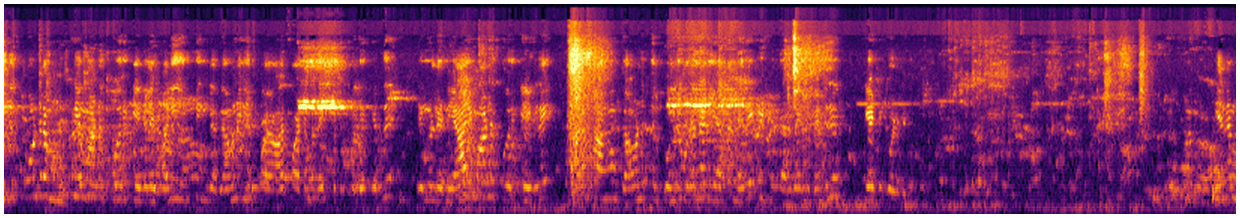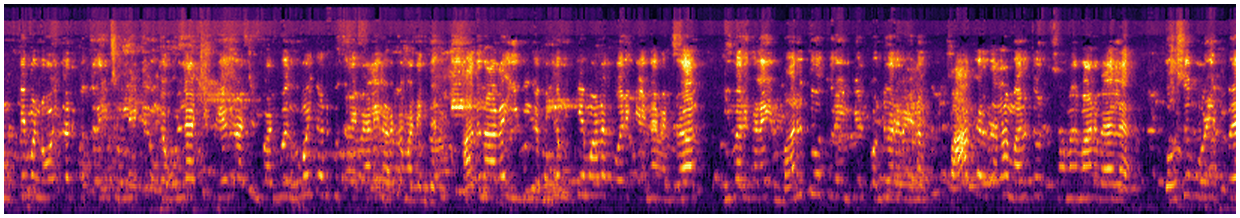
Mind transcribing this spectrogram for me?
இது போன்ற முக்கியமான கோரிக்கைகளை வலியுறுத்தி இந்த கவன ஈர்ப்பு ஆர்ப்பாட்டம் நடைபெற்றுக் கொண்டிருக்கிறது. எங்களுடைய நியாயமான கோரிக்கைகளை அரசாங்கம் கவனத்தில் கொண்டு உடனடியாக நிறைவேற்றி தர வேண்டும் என்று கேட்டுக்கொள்கிறேன். ஏன்னா முக்கியமா நோய் தடுப்பு துறை சொல்லிட்டு இவங்க உள்ளாட்சி பேரூராட்சி பண்ணும்போது நோய் தடுப்பு துறை வேலை நடக்க மாட்டேங்குது. அதனால இவங்க மிக முக்கியமான கோரிக்கை என்னவென்றால் இவர்களை மருத்துவத்துறையின் கீழ் கொண்டு வர வேண்டும். பாக்குறதெல்லாம் மருத்துவ சம்பந்தமான வேலை. கொசு ஒழிப்பு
